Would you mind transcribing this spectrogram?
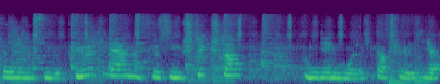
Proben müssen gekühlt werden in flüssigem Stickstoff und den hole ich dafür hier.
